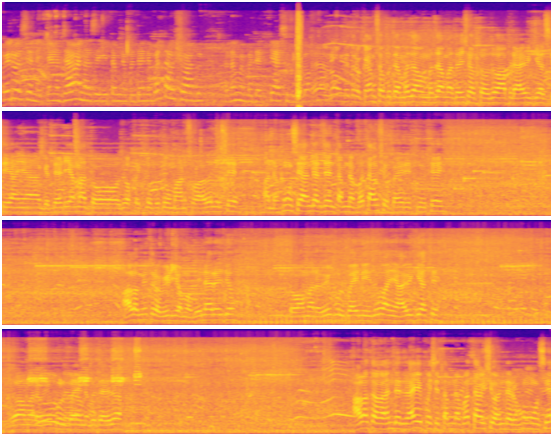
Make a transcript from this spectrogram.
કર્યો છે ને ક્યાં જવાના છે એ તમને બધાને બતાવશો આગળ. તો તમે બધા ત્યાં સુધી હેલો મિત્રો કેમ છો બધા? મજામાં મજામાં દેશો? તો જો આપણે આવી ગયા છીએ અહીંયા ગધેડિયામાં તો જો કેટલું બધું માણસો આવેલું છે અને હું છે અંદર જઈને તમને બતાવશું કઈ રીતનું છે. હાલો મિત્રો વિડીયોમાં બના રહેજો. તો અમારા વિપુલભાઈની જો અહીંયા આવી ગયા છે. જો અમારા વિપુલભાઈને બધા જો. હાલો તો અંદર જઈએ પછી તમને બતાવીશું અંદર શું છે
